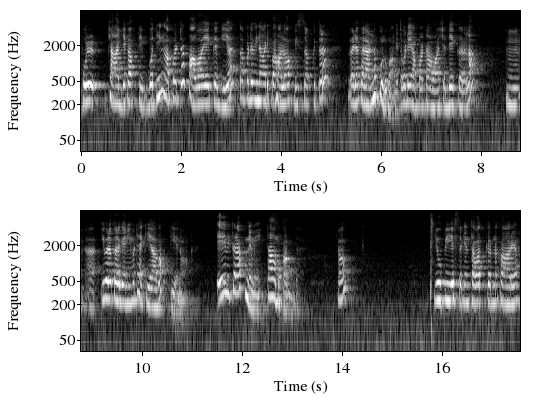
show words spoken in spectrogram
ෆුල් චාර්ජ් um, එකක් තිබ්බොතින් අපට පවර් එක ගියත් අපිට විනාඩි 15ක් 20ක් විතර වැඩ කරන්න පුළුවන්. එතකොට අපට අවශ්‍ය දේ කරලා ඉවර කර ගැනීමට හැකියාවක් තියෙනවා. ඒ විතරක් නෙමෙයි. තව මොකක්ද? ඔව්. UPS එකෙන් තවත් කරන කාර්යයක්.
